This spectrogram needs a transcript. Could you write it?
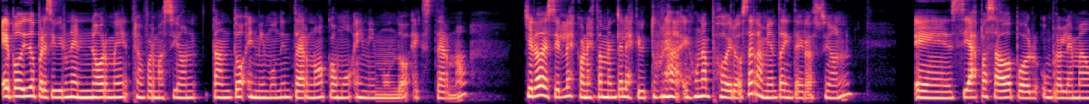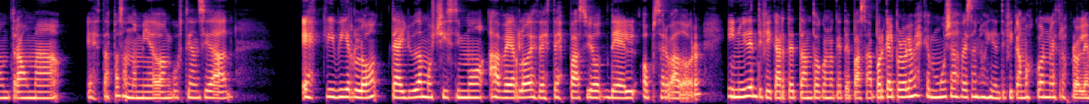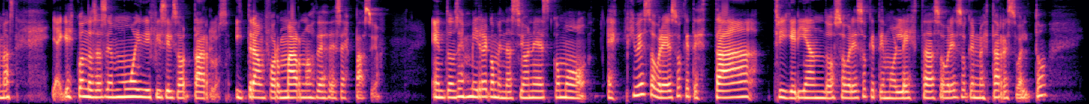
he podido percibir una enorme transformación tanto en mi mundo interno como en mi mundo externo. Quiero decirles que honestamente la escritura es una poderosa herramienta de integración. eh, si has pasado por un problema, un trauma, estás pasando miedo, angustia, ansiedad, escribirlo te ayuda muchísimo a verlo desde este espacio del observador y no identificarte tanto con lo que te pasa, porque el problema es que muchas veces nos identificamos con nuestros problemas y aquí es cuando se hace muy difícil soltarlos y transformarnos desde ese espacio. Entonces mi recomendación es como escribe sobre eso que te está triggereando, sobre eso que te molesta, sobre eso que no está resuelto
